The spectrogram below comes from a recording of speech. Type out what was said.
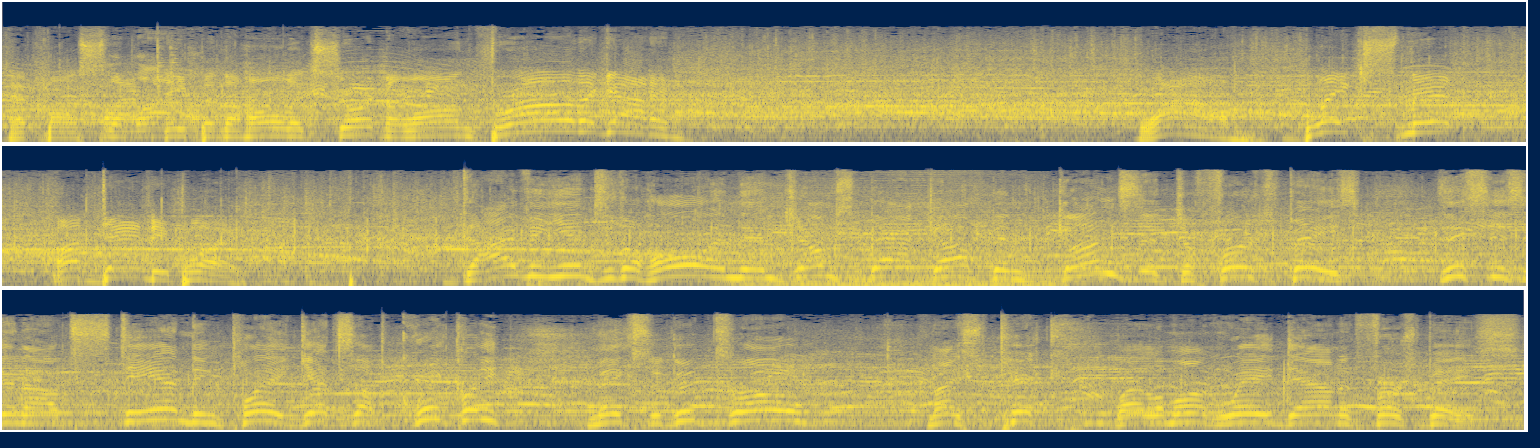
That ball slapped wow. deep in the hole. It's short and a long throw. They got him. Wow. Blake Schmit, a dandy play. diving into the hole and then jumps back up and guns it to first base. This is an outstanding play. Gets up quickly, makes a good throw. Nice pick by LaMonte Wade down at first base.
